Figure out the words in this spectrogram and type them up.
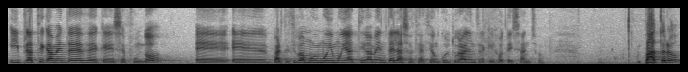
Y prácticamente desde que se fundó eh, eh, participa muy, muy, muy activamente en la Asociación Cultural entre Quijote y Sancho. Patro.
